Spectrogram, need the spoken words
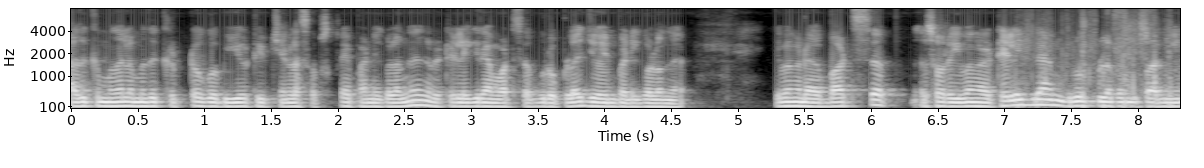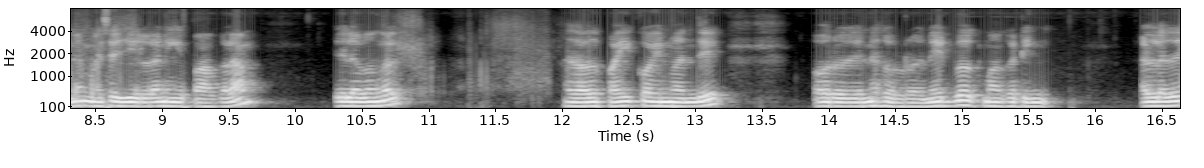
அதுக்கு முதல்ல வந்து கிரிப்டோ கோபி யூடியூப் சேனலை சப்ஸ்கிரைப் பண்ணிக்கொள்ளுங்க. எங்களோட டெலிகிராம் வாட்ஸ்அப் குரூப்பில் ஜாயின் பண்ணிக்கொள்ளுங்க. இவங்களோட வாட்ஸ்அப் சாரி இவங்க டெலிகிராம் குரூப்பில் வந்து பார்த்தீங்கன்னா மெசேஜ்கள்லாம் நீங்கள் பார்க்கலாம். இதில் இவங்க அதாவது பை காயின் வந்து ஒரு என்ன சொல்கிறது நெட்ஒர்க் மார்க்கெட்டிங் அல்லது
